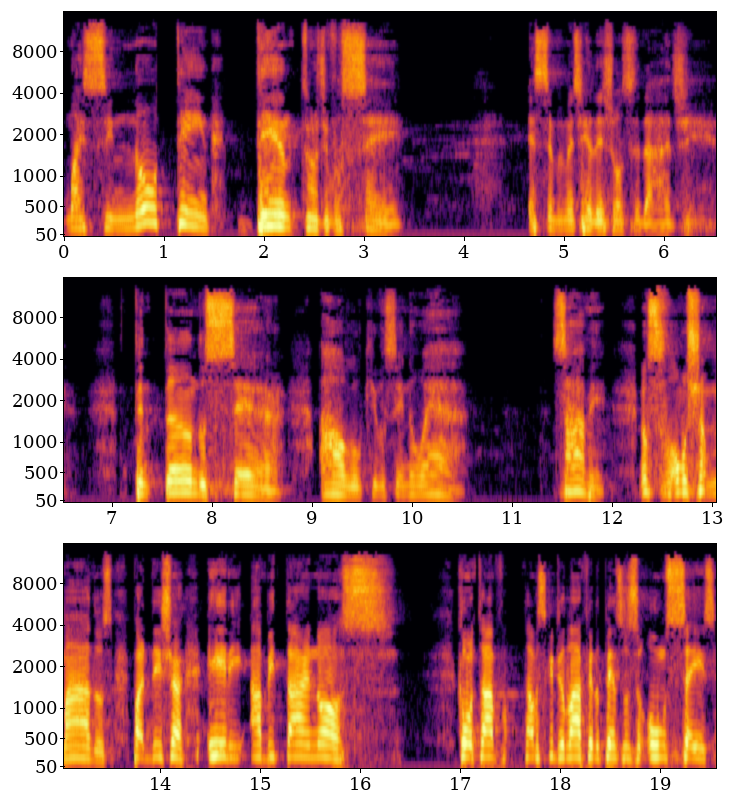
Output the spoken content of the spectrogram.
mas se não tem dentro de você, é simplesmente religiosidade, tentando ser algo que você não é, sabe? Nós fomos chamados para deixar Ele habitar nós. Como estava escrito lá, Filipenses 1,6.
